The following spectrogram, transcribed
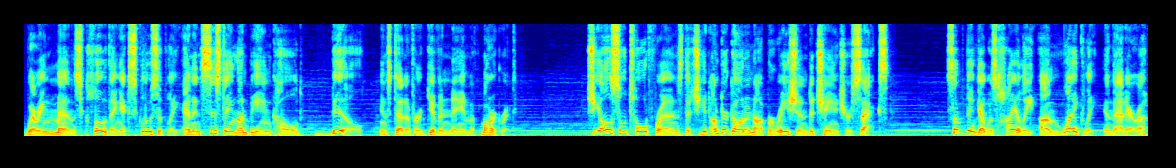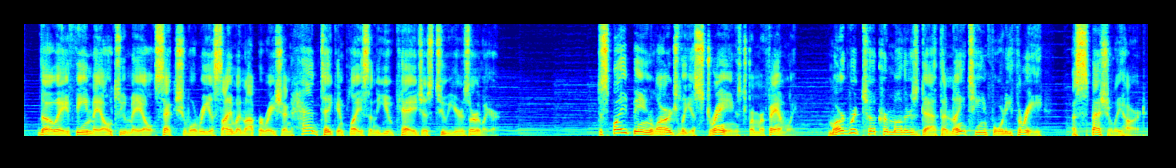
wearing men's clothing exclusively, and insisting on being called Bill instead of her given name of Margaret. She also told friends that she had undergone an operation to change her sex, something that was highly unlikely in that era, though a female-to-male sexual reassignment operation had taken place in the UK just two years earlier. Despite being largely estranged from her family, Margaret took her mother's death in 1943 especially hard.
